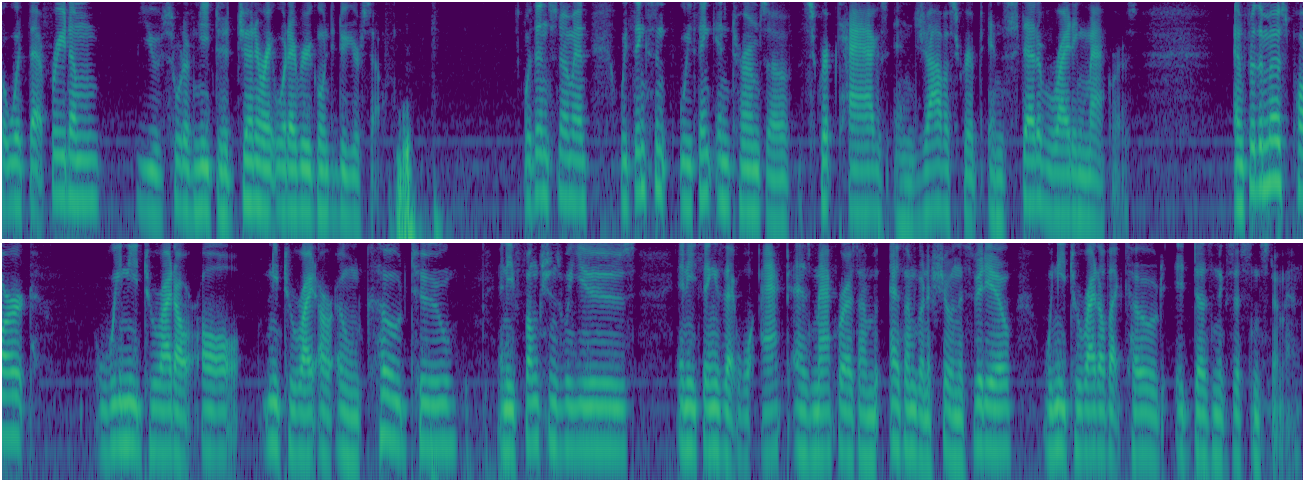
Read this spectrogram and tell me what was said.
but with that freedom, you sort of need to generate whatever you're going to do yourself. Within Snowman, we think, we think in terms of script tags and JavaScript instead of writing macros. And for the most part, we need to write our all need to write our own code to any functions we use, any things that will act as macros I'm, as I'm going to show in this video. We need to write all that code. It doesn't exist in Snowman.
